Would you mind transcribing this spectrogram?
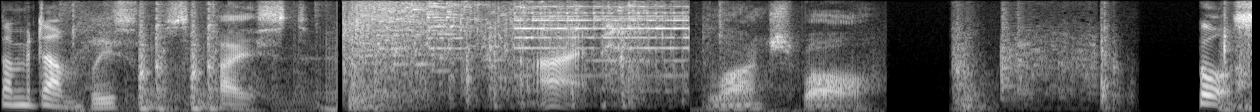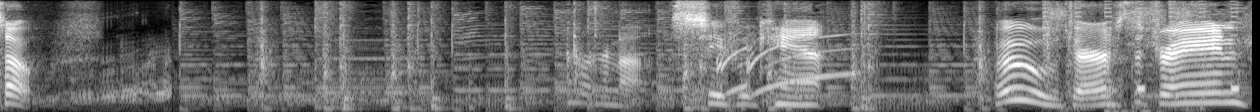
I'm dumb. Police heist. All right. Launch ball. Cool. So we're gonna see if we can't. Ooh, there's the drain.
